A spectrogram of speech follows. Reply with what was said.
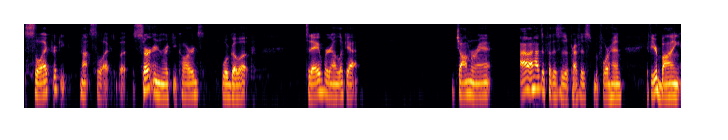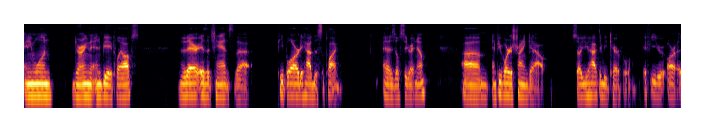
select rookie, not select, but certain rookie cards will go up. Today, we're going to look at Ja Morant. I have to put this as a preface beforehand. If you're buying anyone during the NBA playoffs, there is a chance that people already have the supply, as you'll see right now, um, and people are just trying to get out. So you have to be careful. If you are a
